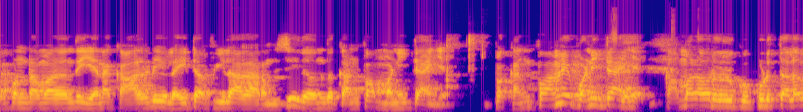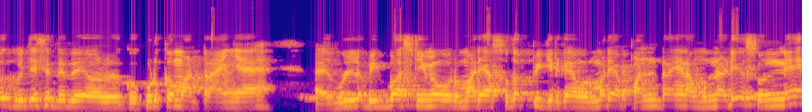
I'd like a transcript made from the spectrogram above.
அப்படின்ற மாதிரி வந்து எனக்கு ஆல்ரெடி லைட்டா ஃபீல் ஆக ஆரம்பிச்சு இதை வந்து கன்ஃபார்ம் பண்ணிட்டாங்க. இப்ப கன்ஃபார்மே பண்ணிட்டாங்க. கமல் அவர்களுக்கு கொடுத்த அளவுக்கு விஜய் சேதுபதி அவர்களுக்கு கொடுக்க மாட்டாங்க உள்ள பிக் பாஸ் டீமே ஒரு மாதிரியா சொதப்பிக்கிருக்கேன் ஒரு மாதிரியா பண்றேன் நான் முன்னாடியே சொன்னேன்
